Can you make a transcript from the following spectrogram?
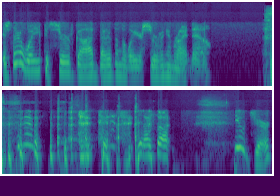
"Is there a way you could serve God better than the way you're serving Him right now?" and I thought, "You jerk!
